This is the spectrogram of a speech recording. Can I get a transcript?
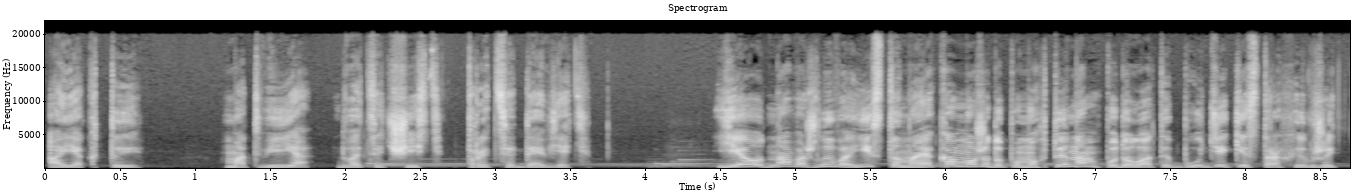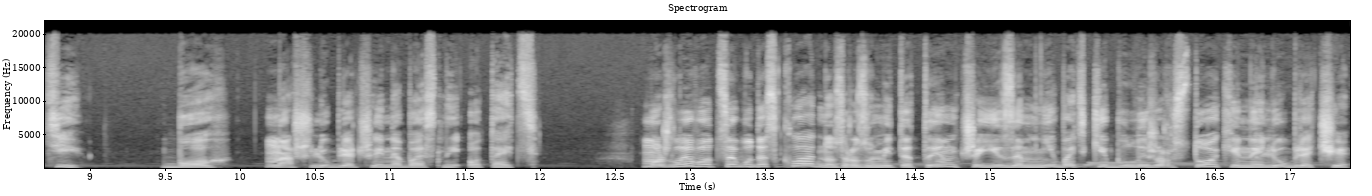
а як ти. Матвія 26.39 Є одна важлива істина, яка може допомогти нам подолати будь-які страхи в житті. Бог наш люблячий небесний Отець. Можливо, це буде складно зрозуміти тим, чиї земні батьки були жорстокі, нелюблячі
